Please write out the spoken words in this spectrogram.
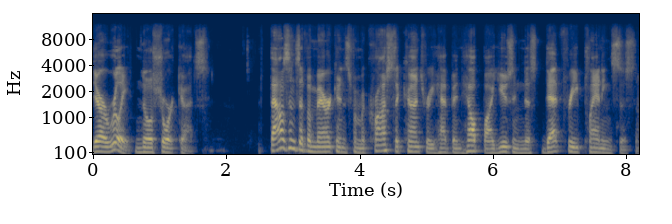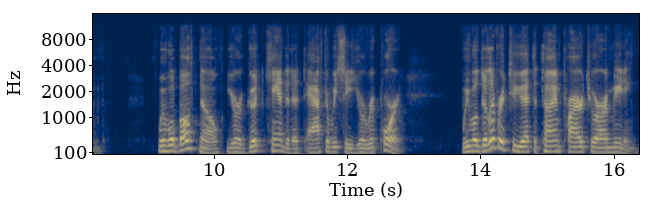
There are really no shortcuts. Thousands of Americans from across the country have been helped by using this debt free planning system. We will both know you're a good candidate after we see your report. We will deliver it to you at the time prior to our meeting.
